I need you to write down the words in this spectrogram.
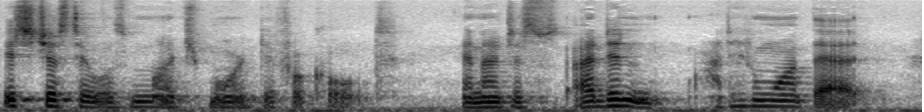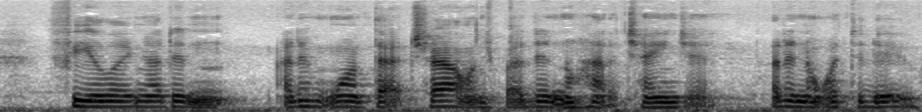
It's just it was much more difficult, and I just I didn't I didn't want that feeling. I didn't I didn't want that challenge, but I didn't know how to change it. I didn't know what to do.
